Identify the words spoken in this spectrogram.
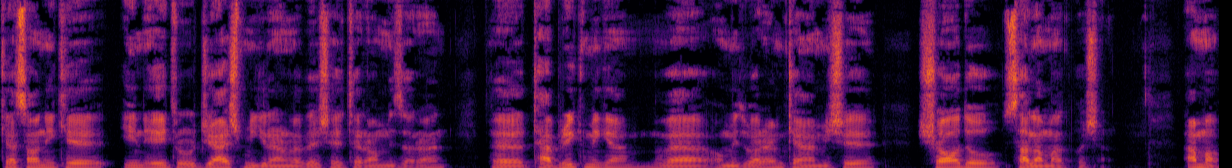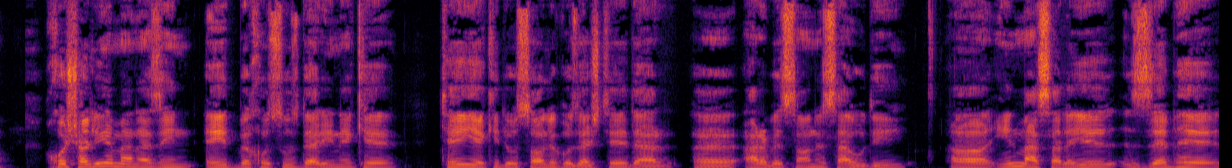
کسانی که این عید رو جشن می‌گیرن و بهش احترام می‌ذارن تبریک میگم و امیدوارم که همیشه شاد و سلامت باشن. اما خوشحالی من از این عید به خصوص در اینه که طی یکی دو سال گذشته در عربستان سعودی این مسئله ذبح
